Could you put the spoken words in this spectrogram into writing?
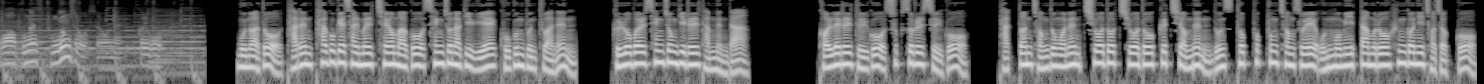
와 보면서 존경스러웠어요 오늘. 그리고 문화도 다른 타국의 삶을 체험하고 생존하기 위해 고군분투하는 글로벌 생존기를 담는다. 걸레를 들고 숙소를 쓸고 닦던 정동원은 치워도 치워도 끝이 없는 논스톱 폭풍 청소에 온몸이 땀으로 흥건히 젖었고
